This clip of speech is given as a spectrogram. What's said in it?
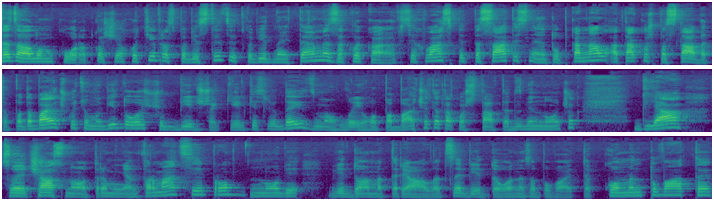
Це загалом коротко, що я хотів розповісти з відповідної теми. Закликаю всіх вас підписатись на YouTube канал, а також поставити вподобайку цьому відео, щоб більша кількість людей змогли його побачити. Також ставте дзвіночок для своєчасного отримання інформації про нові відеоматеріали. Це відео не забувайте коментувати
